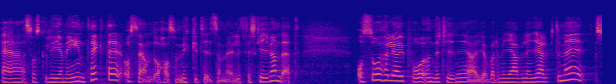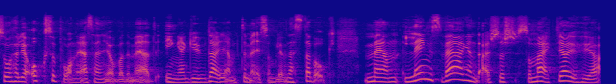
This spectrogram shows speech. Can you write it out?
eh, som skulle ge mig intäkter och sen då ha så mycket tid som möjligt för skrivandet. Och så höll jag ju på under tiden jag jobbade med Djävulen hjälpte mig. Så höll jag också på när jag sen jobbade med Inga gudar jämte mig som blev nästa bok. Men längs vägen där så, så märkte jag ju hur jag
